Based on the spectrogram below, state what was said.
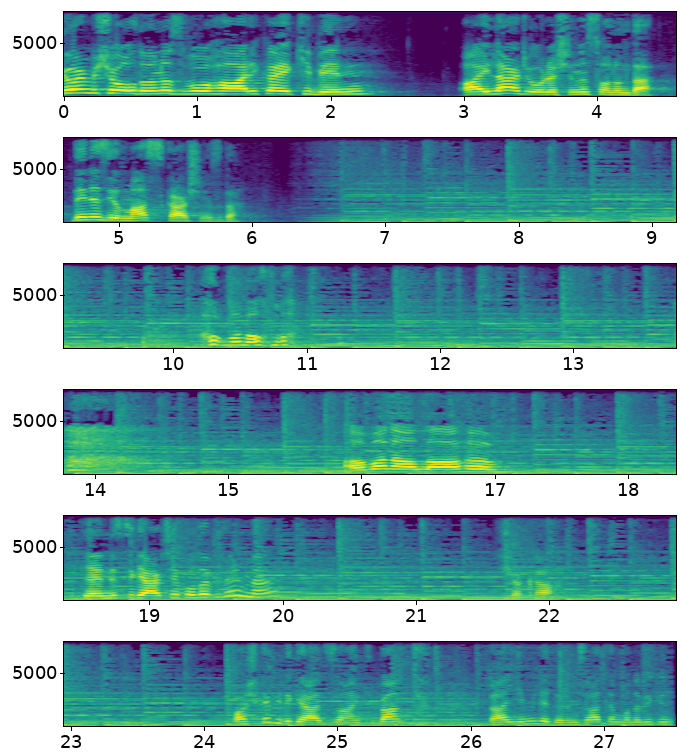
Görmüş olduğunuz bu harika ekibin aylarca uğraşının sonunda Deniz Yılmaz karşınızda. Aman Allah. Aman Allah'ım. Kendisi gerçek olabilir mi? Şaka. Başka biri geldi sanki. Ben ben yemin ederim zaten bana bir gün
